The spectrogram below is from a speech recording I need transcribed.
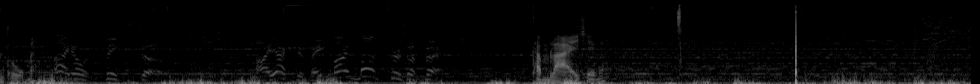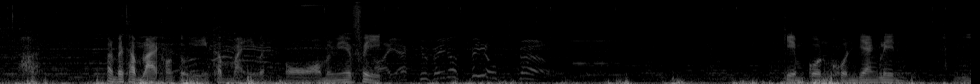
ำถูกไหม I don't think so. I activate my monster's effect. ทำลายใช่ไหมมันไปทำลายของตัวเองทำไมวะ อ๋อ มันมีเอฟเฟกต์ I activate a field spell. เกมกลคนแย่งเล่นอี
